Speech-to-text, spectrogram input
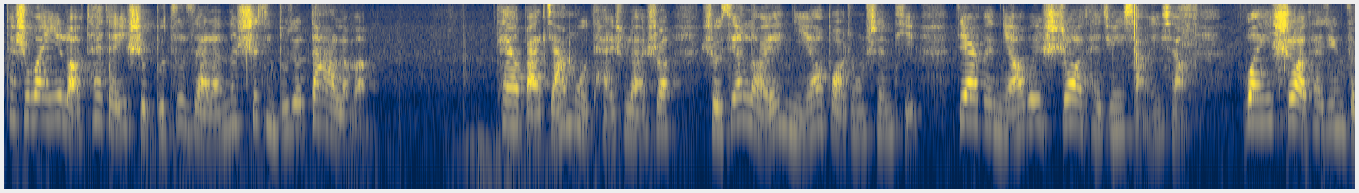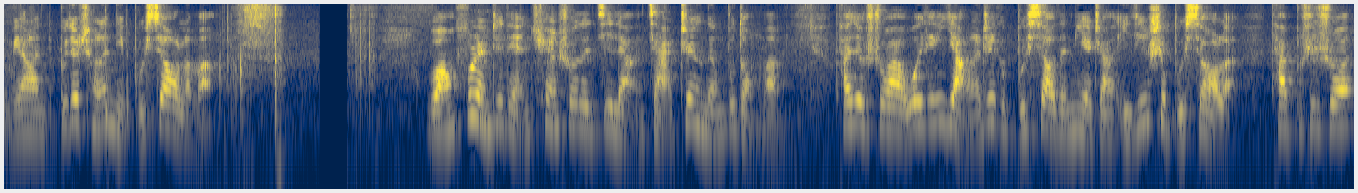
但是万一老太太一时不自在了，那事情不就大了吗？他要把贾母抬出来说，首先老爷你要保重身体，第二个你要为石老太君想一想，万一石老太君怎么样，不就成了你不孝了吗？王夫人这点劝说的伎俩，贾政能不懂吗？他就说啊，我已经养了这个不孝的孽障，已经是不孝了。他不是说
